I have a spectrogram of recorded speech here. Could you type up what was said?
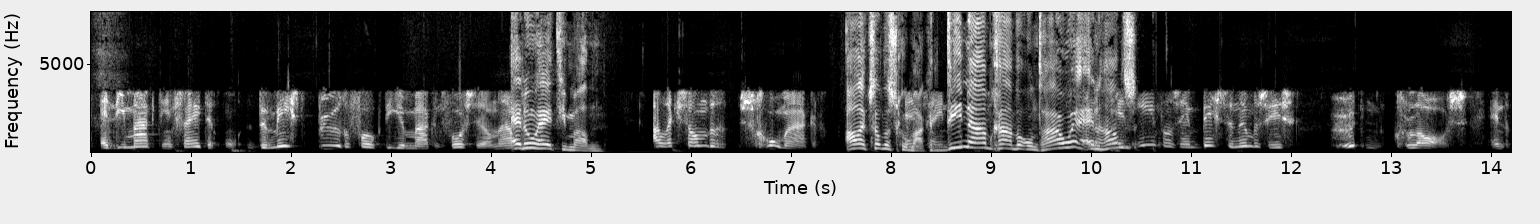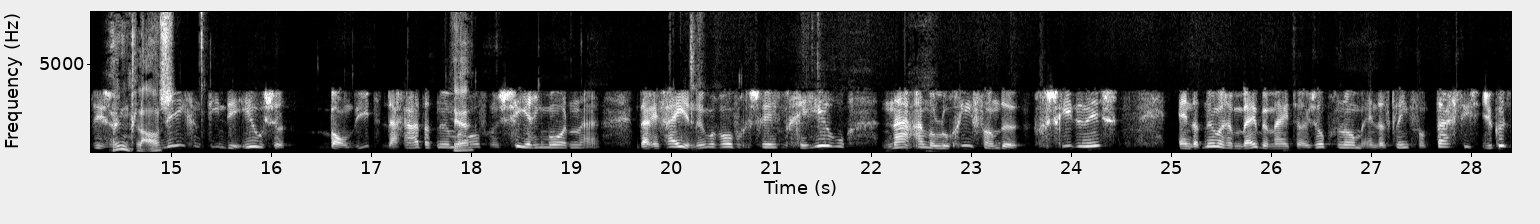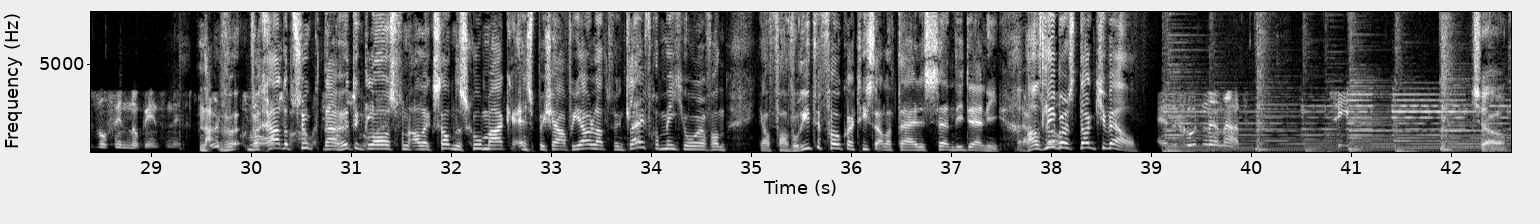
En die maakt in feite de meest pure folk die je maar kunt voorstellen. Namelijk En hoe heet die man? Alexander Schoenmaker. Alexander Schoenmaker. Zijn- Die naam gaan we onthouden. En Hans... En een van zijn beste nummers is Huttenklaas. En dat is een 19e eeuwse bandiet. Daar gaat dat nummer Ja. over, een seriemoordenaar. Daar heeft hij een nummer over geschreven. Geheel na analogie van de geschiedenis. En dat nummer hebben wij bij mij thuis opgenomen. En dat klinkt fantastisch. Je kunt het wel vinden op internet. Nou, we, gaan op zoek naar Huttenklaas van Alexander Schoenmaker. En speciaal voor jou laten we een klein fragmentje horen... van jouw favoriete folkartiest aller tijden, Sandy Denny. Hans Libbers, dankjewel. En de groeten en naad. Zie je. Ciao.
